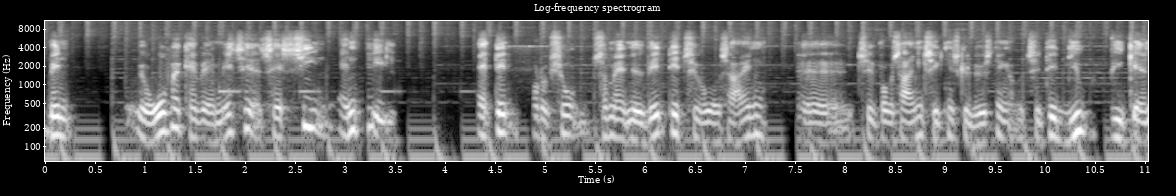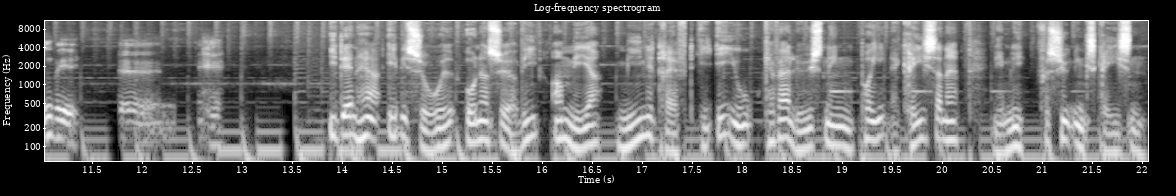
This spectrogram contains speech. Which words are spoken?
men Europa kan være med til at tage sin andel af den produktion, som er nødvendig til vores egen øh, til vores egne tekniske løsninger og til det liv, vi gerne vil øh, have. I den her episode undersøger vi, om mere minedrift i EU kan være løsningen på en af kriserne, nemlig forsyningskrisen.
